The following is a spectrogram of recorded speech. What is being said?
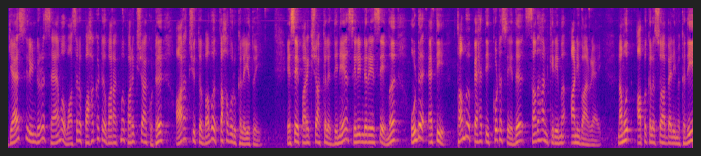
ගෑස් සිලින්ඩර සෑම වසර පහකට වරක්ම පරීක්ෂා කොට ආරක්ෂිත බව තහවුරු කළ යුතුයි. එසේ පරීක්ෂා කළ දිනය සිලින්ඩරයේසේම උඩ ඇති තඹ පැහැති කොටසේද සඳහන් කිරීම අනිවාර්යයි. නමුත් අප කළ සොයා බැලීමකදී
